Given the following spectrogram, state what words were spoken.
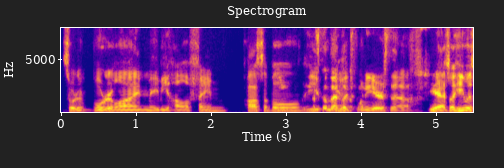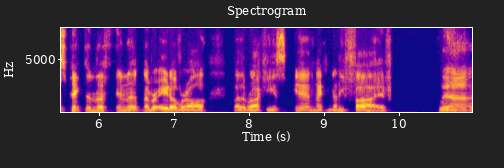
sort of borderline maybe Hall of Fame possible. Let's he, go back like 20 years though. Yeah, so he was picked in the in the number eight overall by the Rockies in 1995. Yeah.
